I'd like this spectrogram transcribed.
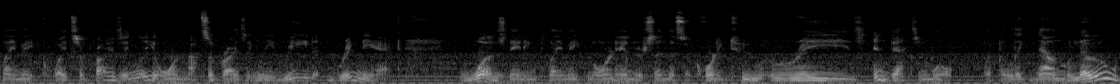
Playmate, quite surprisingly, or not surprisingly, Reid Brignac was dating playmate Lauren Anderson. This, according to Rays Index, and we'll put the link down below.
